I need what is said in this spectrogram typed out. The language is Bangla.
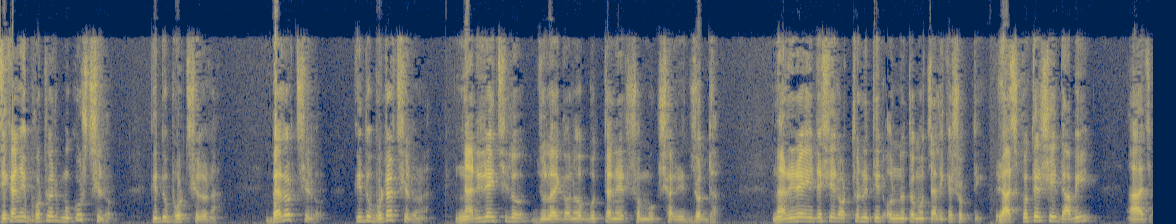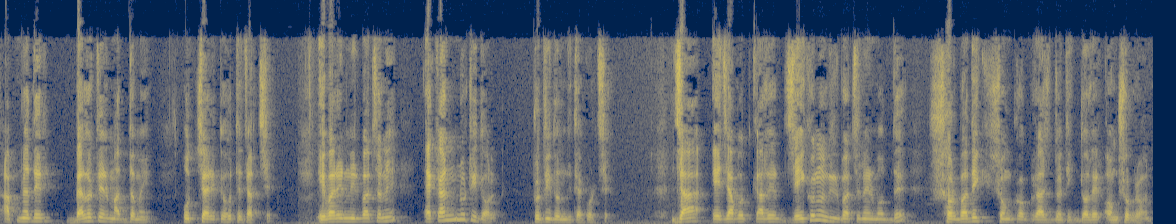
যেখানে ভোটের মুখোশ ছিল, কিন্তু ভোট ছিল না। ব্যালট ছিল, কিন্তু ভোটার ছিল না। নারীরাই ছিল জুলাই গণ অভ্যুত্থানের সম্মুখ সারির যোদ্ধা। নারীরা দেশের অর্থনীতির অন্যতম চালিকা শক্তি। রাজপথের সেই দাবি আজ আপনাদের ব্যালটের মাধ্যমে উচ্চারিত হতে যাচ্ছে। এবারের নির্বাচনে একান্নটি দল প্রতিদ্বন্দ্বিতা করছে, যা এ যাবৎকালের যে কোনো নির্বাচনের মধ্যে সর্বাধিক সংখ্যক রাজনৈতিক দলের অংশগ্রহণ।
